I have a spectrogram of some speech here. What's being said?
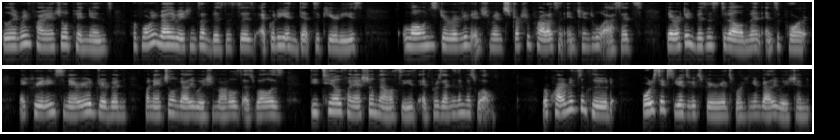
delivering financial opinions, performing valuations on businesses, equity and debt securities, loans, derivative instruments, structured products, and intangible assets, directing business development and support, and creating scenario driven financial and valuation models as well as detailed financial analyses and presenting them as well. Requirements include four to six years of experience working in valuation,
